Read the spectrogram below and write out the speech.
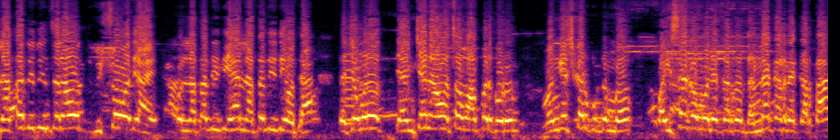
लता दिदींचं नाव विश्वमध्ये आहे. पण लता दिदी ह्या लता दिदी होत्या. त्याच्यामुळे त्यांच्या नावाचा वापर करून मंगेशकर कुटुंब पैसा कमवण्याकरता धंदा करण्याकरता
